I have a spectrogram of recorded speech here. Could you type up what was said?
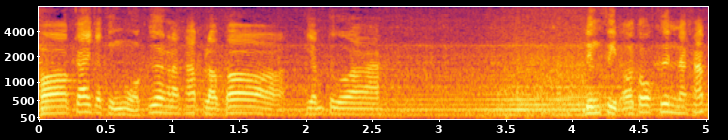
พอใกล้จะถึงหัวเครื่องแล้วครับ เราก็เตรียมตัวดึงฟีดออโต้ขึ้นนะครับ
